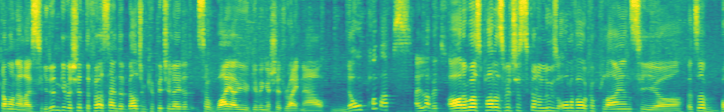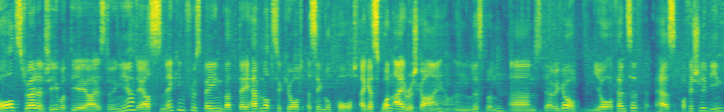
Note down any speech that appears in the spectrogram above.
Come on, allies. You didn't give a shit the first time that Belgium capitulated, so why are you giving a shit right now? No pop-ups. I love it. Oh, the worst part is we're just gonna lose all of our compliance here. It's a bold strategy what the AI is doing here. They are snaking through Spain, but they have not secured a single port. I guess one Irish guy in Lisbon, and there we go. Your offensive has officially been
